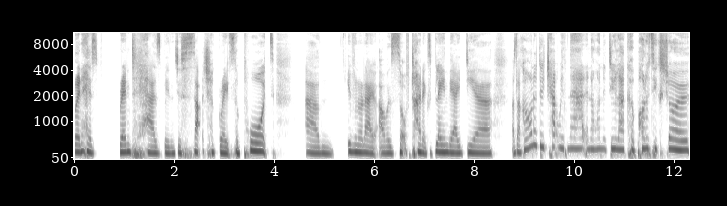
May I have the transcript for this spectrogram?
Brent has Brent has been just such a great support. Um, even when I, I was sort of trying to explain the idea, I was like, I want to do chat with Nat and I want to do like a politics show.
